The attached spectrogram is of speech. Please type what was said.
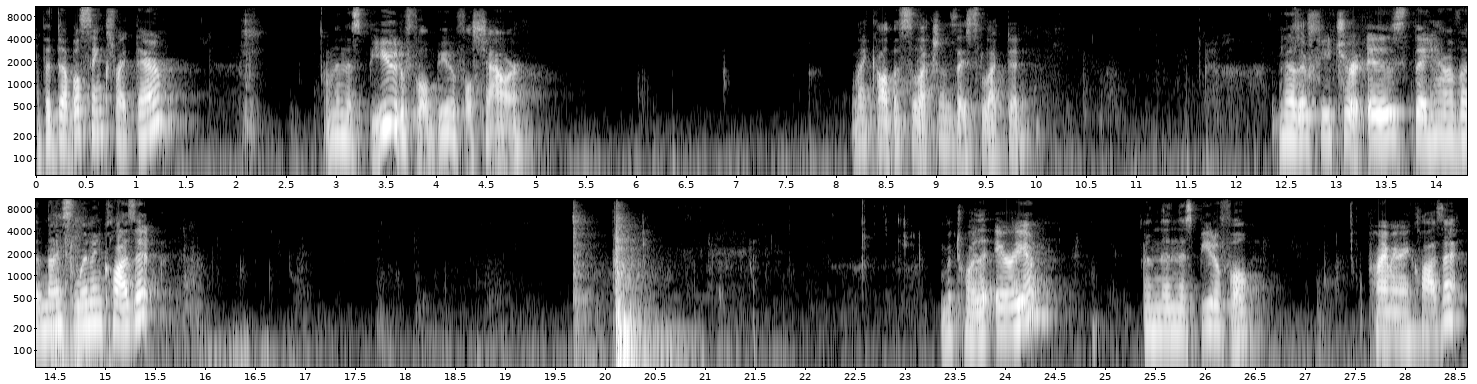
the double sinks right there. Then this beautiful, beautiful shower. Like all the selections they selected. Another feature is they have a nice linen closet. The toilet area. And then this beautiful primary closet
